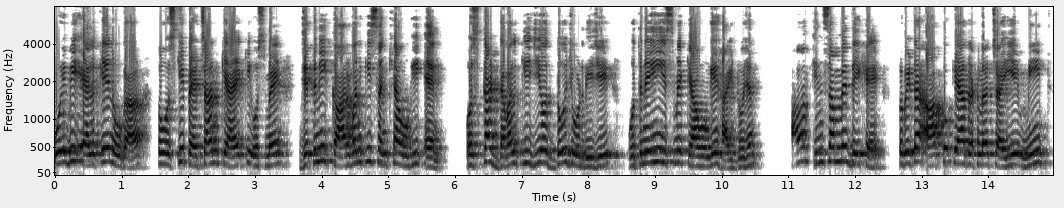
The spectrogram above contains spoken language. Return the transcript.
कोई भी एल्केन होगा तो उसकी पहचान क्या है कि उसमें जितनी कार्बन की संख्या होगी एन उसका डबल कीजिए और दो जोड़ दीजिए, उतने ही इसमें क्या होंगे? हाइड्रोजन अब हम इन सब में देखें तो बेटा आपको क्या याद रखना चाहिए? मीट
